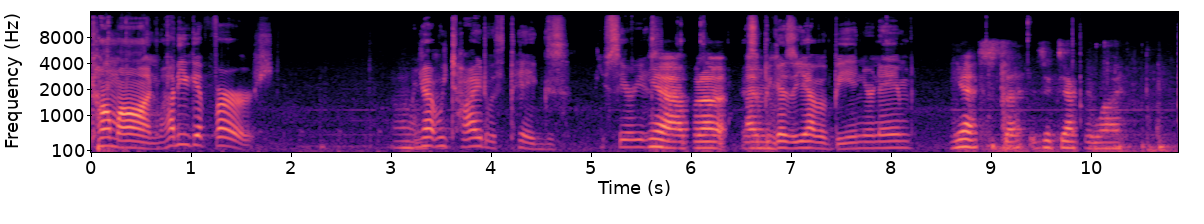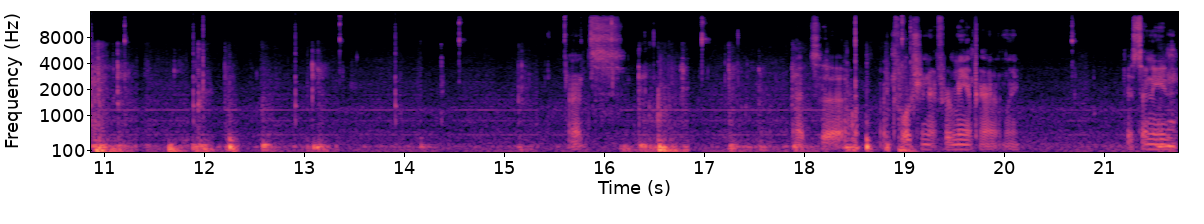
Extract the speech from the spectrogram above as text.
come on! How do you get first? Um, We got we tied with pigs. You serious? yeah, but uh, Is it I'm, because you have a B in your name? Yes, that is exactly why. That's that's uh unfortunate for me apparently. Guess I need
